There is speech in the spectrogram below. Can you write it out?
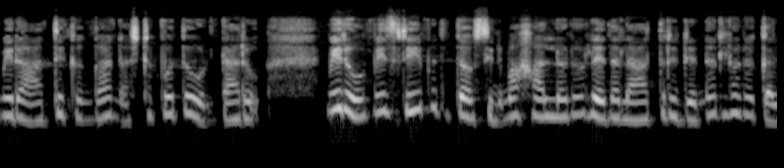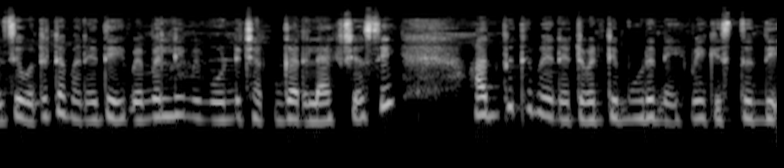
మీరు ఆర్థికంగా నష్టపోతూ ఉంటారు. మీరు మీ శ్రీమతితో సినిమా హాల్లోనూ లేదా రాత్రి డిన్నర్లోనూ కలిసి ఉండటం అనేది మిమ్మల్ని మీ మూడ్ని చక్కగా రిలాక్స్ చేసి అద్భుతమైనటువంటి మూడుని మీకు ఇస్తుంది.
